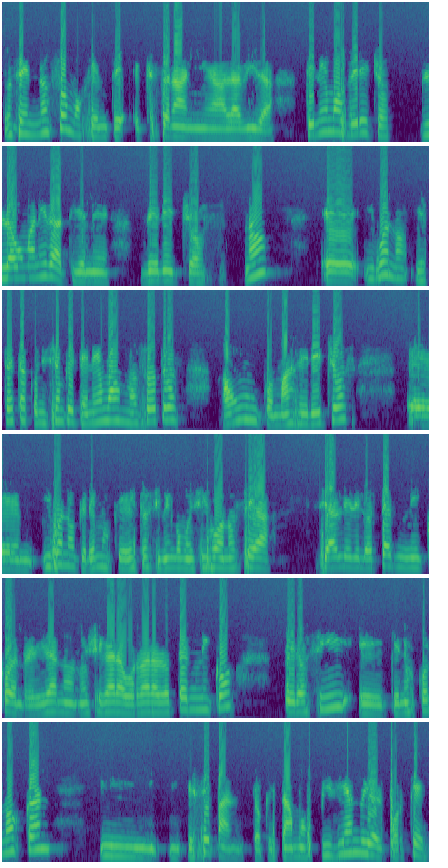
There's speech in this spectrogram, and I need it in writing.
Entonces, no somos gente extraña a la vida. Tenemos derechos, la humanidad tiene derechos, ¿no? Eh, y bueno, y está esta condición que tenemos nosotros, aún con más derechos. Eh, y bueno, queremos que esto, si bien como decís vos, no sea, se hable de lo técnico, en realidad no, no llegar a abordar a lo técnico, pero sí eh, que nos conozcan y, que sepan lo que estamos pidiendo y el por qué.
